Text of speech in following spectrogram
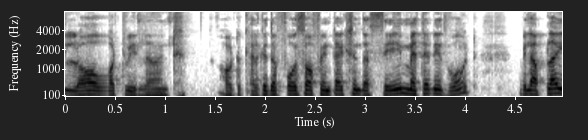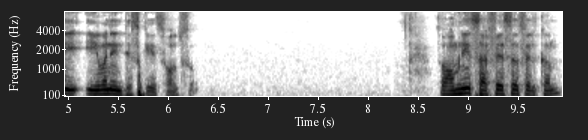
law what we learned. How to calculate the force of interaction. The same method is what will apply even in this case also. So how many surfaces will come?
